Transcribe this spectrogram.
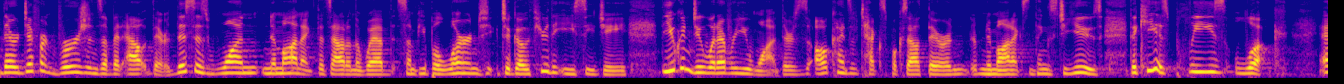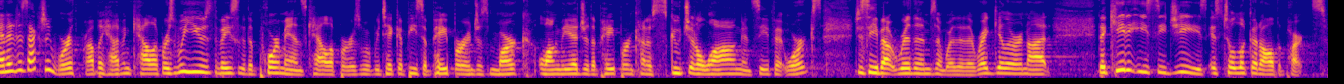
there are different versions of it out there. This is one mnemonic that's out on the web that some people learned to go through the ECG. You can do whatever you want. There's all kinds of textbooks out there and mnemonics and things to use. The key is please look. And it is actually worth probably having calipers. We use the, basically the poor man's calipers where we take a piece of paper and just mark along the edge of the paper and kind of scooch it along and see if it works to see about rhythms and whether they're regular or not. The key to ECGs is to look at all the parts.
